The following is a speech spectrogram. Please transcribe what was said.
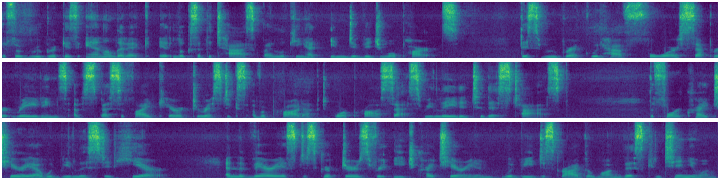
if a rubric is analytic, it looks at the task by looking at individual parts. This rubric would have four separate ratings of specified characteristics of a product or process related to this task. The four criteria would be listed here, and the various descriptors for each criterion would be described along this continuum.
